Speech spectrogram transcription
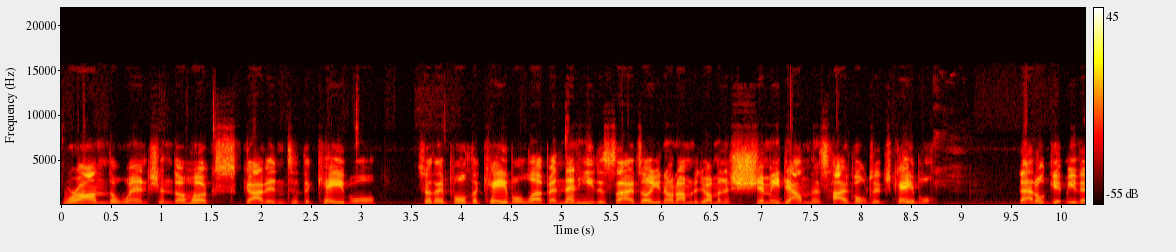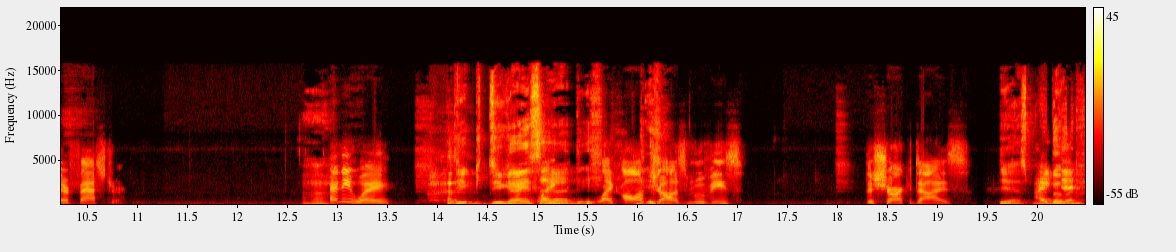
were on the winch and the hooks got into the cable. So they pulled the cable up and then he decides oh you know what i'm gonna do? I'm gonna shimmy down this high voltage cable. That'll get me there faster. Ah. anyway do, do you guys like, uh, like all Jaws movies, the shark dies. Yes I but- did.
